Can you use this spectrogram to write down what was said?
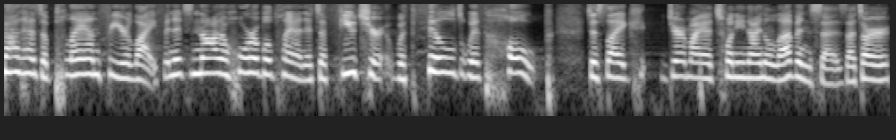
God has a plan for your life, and it's not a horrible plan. It's a future with filled with hope, just like Jeremiah 29 11 says. That's our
